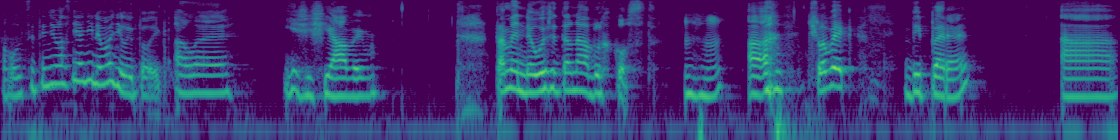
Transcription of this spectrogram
Pavouci ty mě vlastně ani nevadili tolik, ale Ježíš, já vím. Tam je neuvěřitelná vlhkost. Mm-hmm. A člověk vypere a,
